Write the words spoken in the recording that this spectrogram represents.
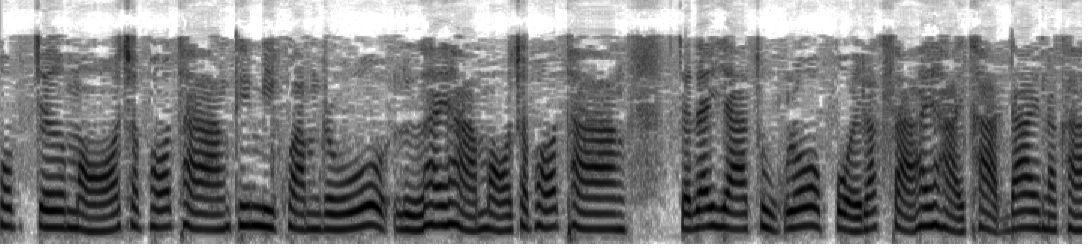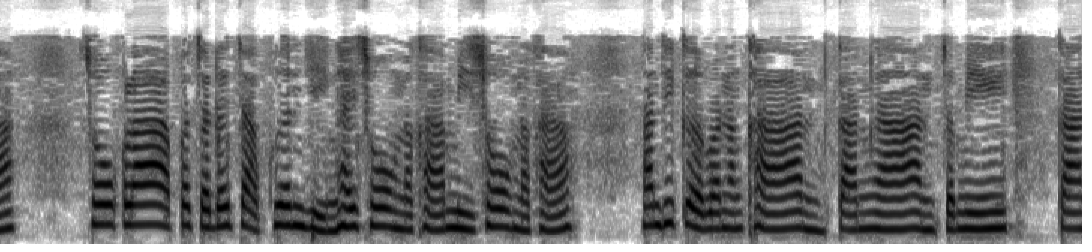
พบเจอหมอเฉพาะทางที่มีความรู้ หรือให้หาหมอเฉพาะทาง จะได้ยาถูกโรคป่วยรักษาให้หายขาดได้นะคะ โชคลาภก็จะได้จากเพื่อนหญิงให้โชคนะคะ มีโชคนะคะ ท่านที่เกิดวันอังคาร การงานจะมี การ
